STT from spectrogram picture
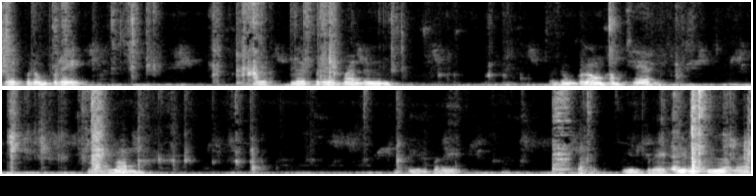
แลกประดงประเดกแลกแลกประเดกบ้านอื่นประดงกระล่องคำแค้นลกล่นเปลี่ยนประเดะเปลี่ยนประเดะเปลี่ยนเกลือแล้ว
